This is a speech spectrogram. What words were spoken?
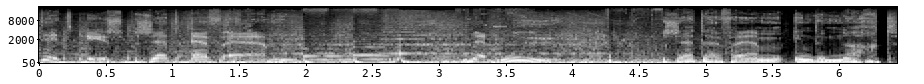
Dit is ZFM. Met nu. ZFM in de nacht.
